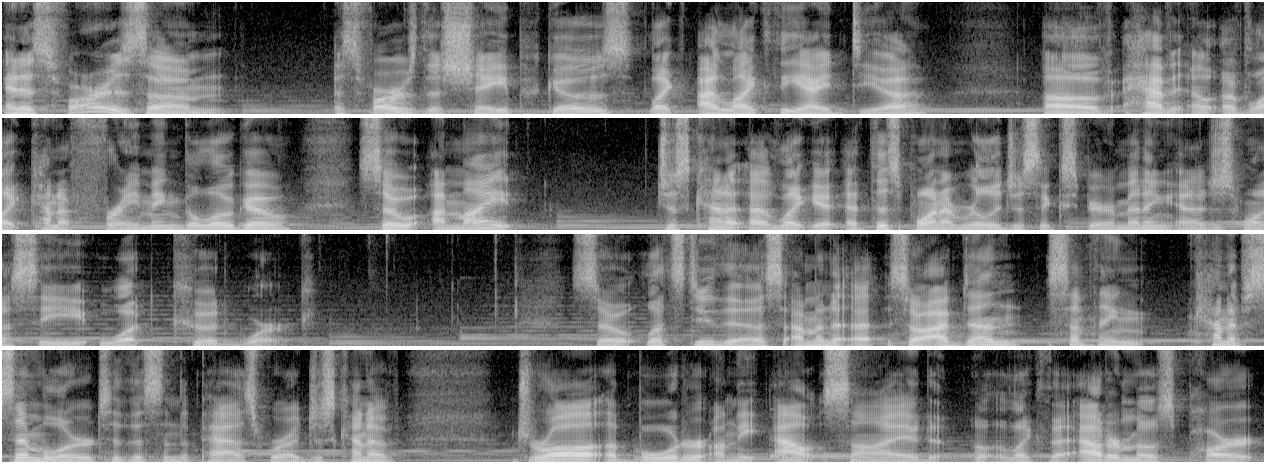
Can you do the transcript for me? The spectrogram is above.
And as far as um, as far as the shape goes, like I like the idea of having of like kind of framing the logo. So I might just kind of uh, like at this point I'm really just experimenting and I just want to see what could work. So let's do this. I'm gonna. Uh, so I've done something kind of similar to this in the past, where I just kind of draw a border on the outside, uh, like the outermost part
